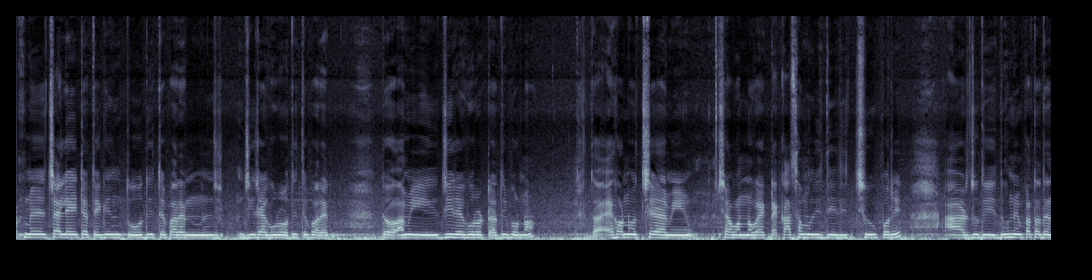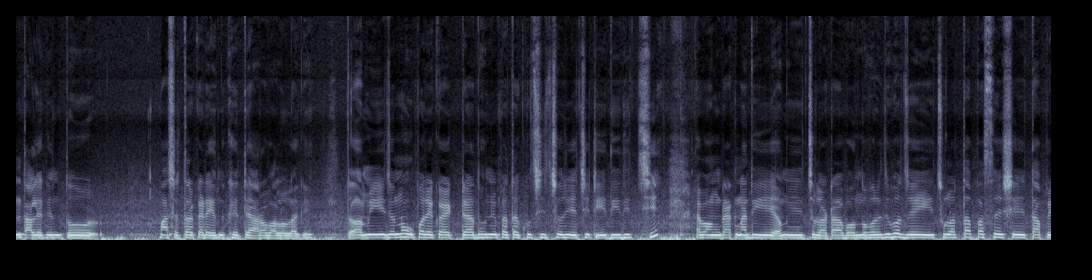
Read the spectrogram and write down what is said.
আপনি চাইলে এটাতে কিন্তু দিতে পারেন, জিরা গুঁড়ো দিতে পারেন। তো আমি জিরে গুঁড়োটা দিব না। তো এখন হচ্ছে আমি সামান্য কয়েকটা কাঁচামরিচ দিয়ে দিচ্ছি উপরে। আর যদি ধনে পাতা দেন তাহলে কিন্তু মাছের তরকারি কিন্তু খেতে আরও ভালো লাগে। তো আমি এই জন্য উপরে কয়েকটা ধনে পাতা কুচি ছড়িয়ে ছিটিয়ে দিয়ে দিচ্ছি এবং ডাকনা দিয়ে আমি চুলাটা বন্ধ করে দিব। যে চুলার তাপ আছে সেই তাপে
